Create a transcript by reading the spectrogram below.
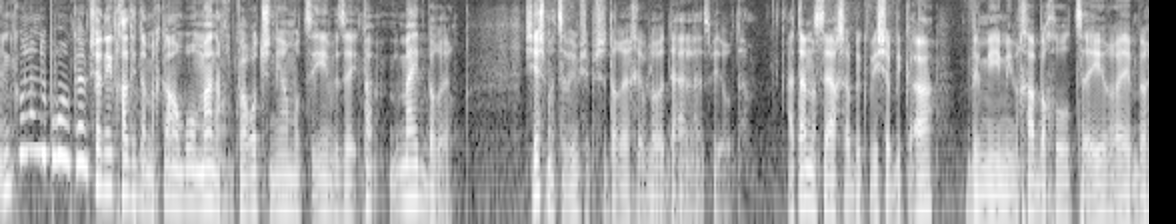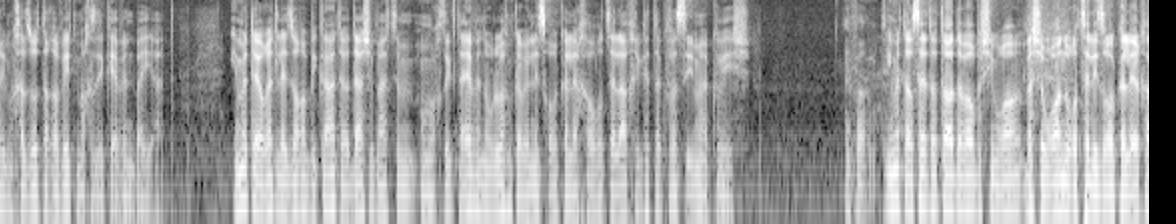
הם כולם דיברו, כן, כשאני התחלתי את המחקר, אמרו, מה, אנחנו כבר עוד שנייה מוציאים וזה, מה, מה התברר? שיש מצבים שפשוט הרכב לא יודע להסביר אותם. אתה נוסע עכשיו בכביש הבקעה, ומימינך בחור צעיר אה, עם חזות ערבית מחזיק אבן ביד. אם אתה יורד לאזור הבקעה, אתה יודע שבעצם הוא מחזיק את האבן, הוא לא מתכוון לזרוק עליך, הוא רוצה להרחיק את הכבשים מהכביש. הבנתי. אם אתה עושה את אותו הדבר בשומרון, בשומרון הוא רוצה לזרוק עליך,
